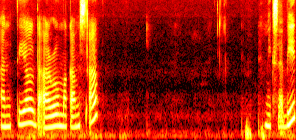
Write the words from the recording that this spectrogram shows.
until the aroma comes up. Mix a bit.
